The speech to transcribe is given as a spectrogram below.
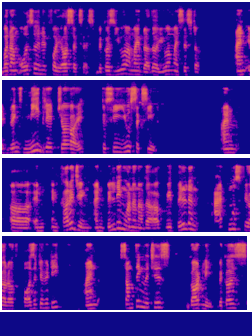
but I'm also in it for your success because you are my brother, you are my sister, and it brings me great joy to see you succeed. And uh, in encouraging and building one another up, we build an atmosphere of positivity and something which is godly. Because,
